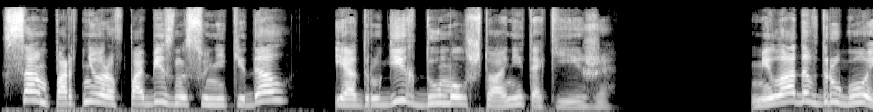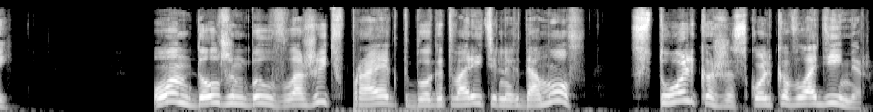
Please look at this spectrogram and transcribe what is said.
Сам партнеров по бизнесу не кидал и о других думал, что они такие же. Миладов другой — он должен был вложить в проект благотворительных домов столько же, сколько Владимир.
